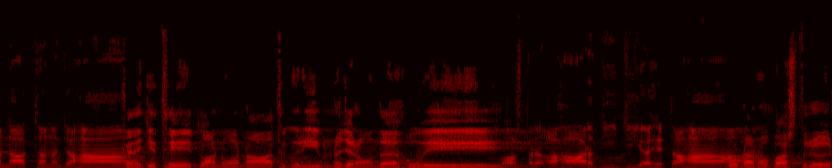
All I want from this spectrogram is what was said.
ਅਨਾਥਨ ਜਹਾਂ। ਕਹਿੰਦੇ ਜਿੱਥੇ ਤੁਹਾਨੂੰ ਅਨਾਥ ਗਰੀਬ ਨਜ਼ਰ ਆਉਂਦਾ ਹੋਵੇ। ਵਸਤਰ ਆਹਾਰ ਦੀਜੀਐ ਹਿਤਹਾਂ ਉਹਨਾਂ ਨੂੰ ਵਸਤਰ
